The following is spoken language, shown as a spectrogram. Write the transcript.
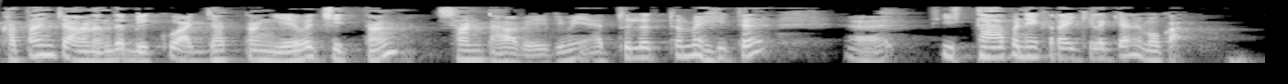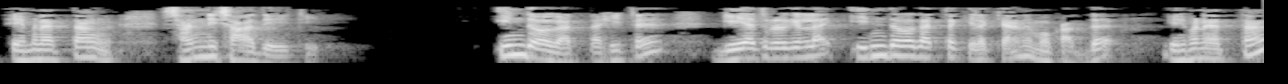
කතංච ආනන්ද බික්කු අජ්ජත්තං යේව චිත්තං සන්ඨා වේදි මේ ඇතුළතම හිත ස්ථාපනය කරයි කියලා කියන්නේ මොකක්ද එහෙම නැත්නම් සම්නිසාදේති. ඉන්දව ගත්ත හිත ගේ ඇතුළට ගෙනලා ඉන්දව ගත්ත කියලා කියන්නේ මොකද්ද? එහෙම නැත්නම්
